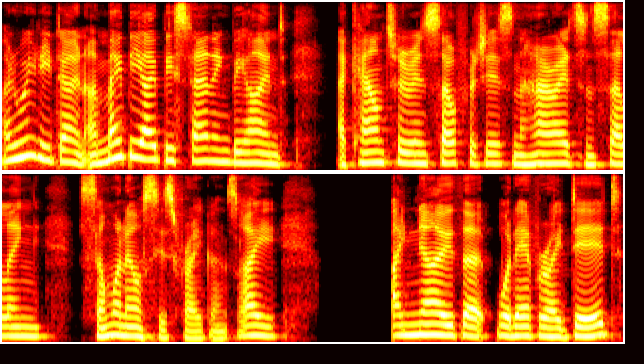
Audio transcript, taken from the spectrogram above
I really don't. And maybe I'd be standing behind a counter in Selfridges and Harrods and selling someone else's fragrance. I, I know that whatever I did,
